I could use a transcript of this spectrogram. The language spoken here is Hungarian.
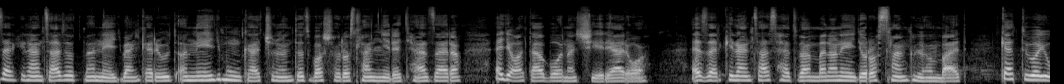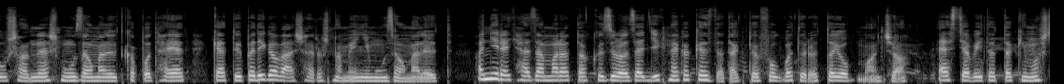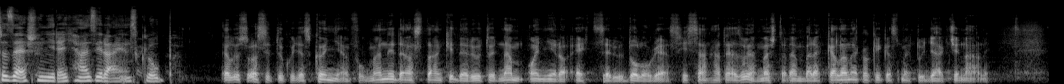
1954-ben került a négy munkácson öntött vasoroszlán Nyíregyházára, egy altából nagy sírjáról. 1970-ben a négy oroszlán különvált, kettő a Jós András Múzeum előtt kapott helyet, kettő pedig a Vásárosnaményi Múzeum előtt. A Nyíregyházán maradtak közül az egyiknek a kezdetektől fogva törött a jobb mancsa. Ezt javította ki most az első Nyíregyházi Lions Club. Először azt hittük, hogy ez könnyen fog menni, de aztán kiderült, hogy nem annyira egyszerű dolog ez, hiszen hát ez olyan mesteremberek kellenek, akik ezt meg tudják csinálni.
